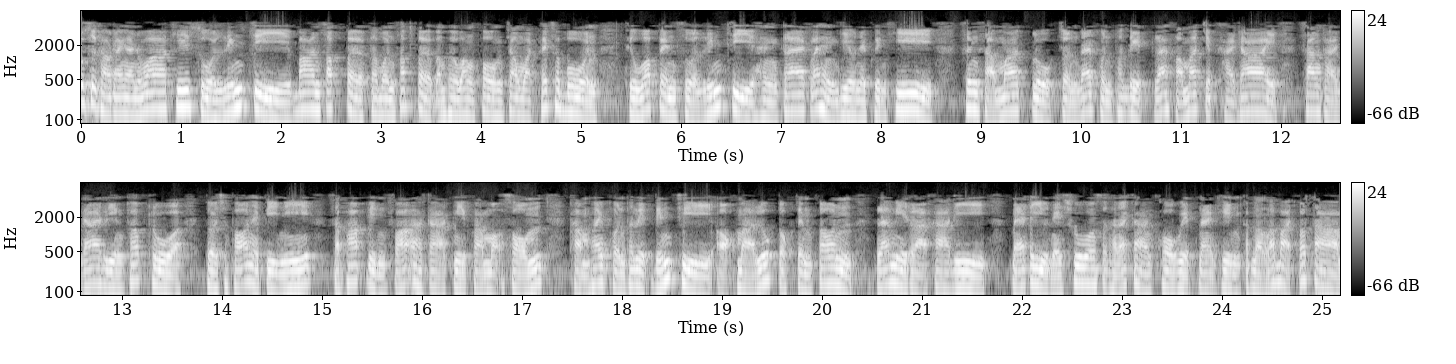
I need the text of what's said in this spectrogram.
ู้สื่อข่าวรายงานว่าที่สวนลิ้นจี่บ้านซับเปิบตำบลซับเปิบอำเภอวังโป่งจังหวัดเพชรบูรณ์ถือว่าเป็นสวนลิ้นจี่แห่งแรกและแห่งเดียวในพื้นที่ ซึ่งสามารถปลูกจนได้ผลผลิต และสามารถเก็บขายได้ สร้างรายได้เลี้ยงครอบครัว โดยเฉพาะในปีนี้ สภาพดินฟ้าอากาศมีความเหมาะสมทำให้ผลผลิตลิ้นจี่ออกมาลูกตกเต็มต้น และมีราคาดี แม้จะอยู่ในช่วงสถานการณ์โควิด -19 กำลังระบาดก็ตาม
